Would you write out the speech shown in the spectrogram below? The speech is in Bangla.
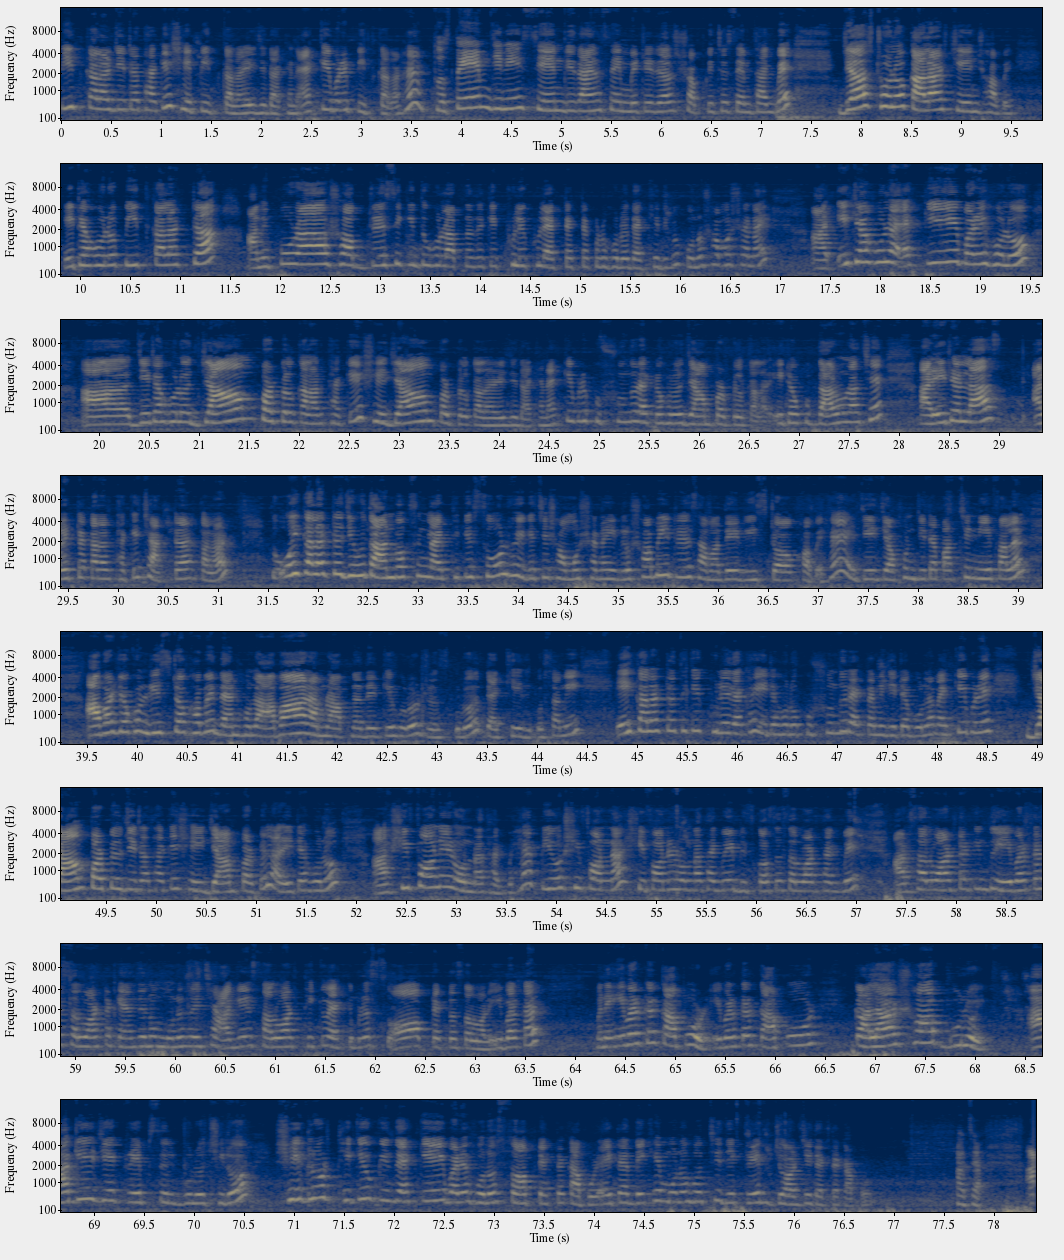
পিত কালার যেটা থাকে সেই পিত কালার এই যে দেখেন, একেবারে পিত কালার হ্যাঁ। তো সেম জিনিস সেম ডিজাইন সেম মেটেরিয়াল সব কিছু সেম থাকবে। জাস্ট হলো কালার চেঞ্জ হবে। এটা হলো পিত কালারটা। আমি পুরা সব ড্রেসই কিন্তু হলো আপনাদেরকে খুলে খুলে একটা একটা করে হলো দেখিয়ে দিব, কোনো সমস্যা নাই। আর এটা হলো একেবারে হলো যেটা হলো জাম পার্পল কালার থাকে, সেই জাম পার্পল কালারে যে দেখেন, একেবারে খুব সুন্দর একটা হলো জাম পার্পল কালার এটাও খুব দারুণ আছে। আর এটা লাস্ট আরেকটা কালার থাকে, চারটা কালার তো ওই কালারটা যেহেতু আনবক্সিং লাইভ থেকে সোল হয়ে গেছে, সমস্যা নাই, এগুলো সবই ড্রেস আমাদের রিস্টক হবে হ্যাঁ? যে যখন যেটা পাচ্ছেন নিয়ে ফেলেন, আবার যখন রিস্টক হবে দেন হলো আবার আমরা আপনাদেরকে হলো ড্রেসগুলো দেখিয়ে দিব। আমি এই কালারটা থেকে খুলে দেখাই, এটা হলো খুব সুন্দর একটা, আমি যেটা বললাম, একেবারে জাম পার্পল যেটা থাকে, সেই জাম পার্পল আর এটা হলো শিফনের ওড়না থাকবে হ্যাঁ? পিওর শিফন না শিফনের ওড়না থাকবে বিস্কসের সালোয়ার থাকবে, আর সালোয়ারটা কিন্তু এবারকার সালোয়ারটা কেন যেন মনে হয়েছে, আগের সালোয়ার থেকেও একেবারে সফট একটা সালোয়ার। এবারকার মানে এবারকার কাপড় এবারকার কাপড় কালার সবগুলোই। আগে যে ক্রেপ সিল্কগুলো ছিল, সেগুলোর থেকেও কিন্তু একেবারে হলো সফট একটা কাপড়। এটা দেখে মনে হচ্ছে যে ক্রেপ জর্জেট একটা কাপড়। আচ্ছা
